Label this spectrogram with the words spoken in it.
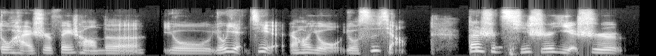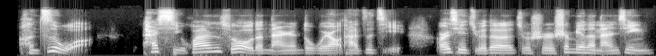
都还是非常的有有眼界，然后有有思想，但是其实也是很自我。他喜欢所有的男人都围绕他自己，而且觉得就是身边的男性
